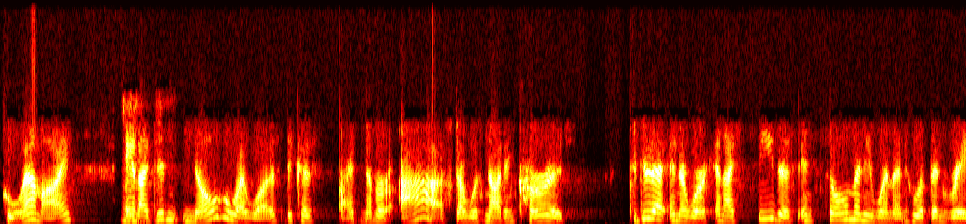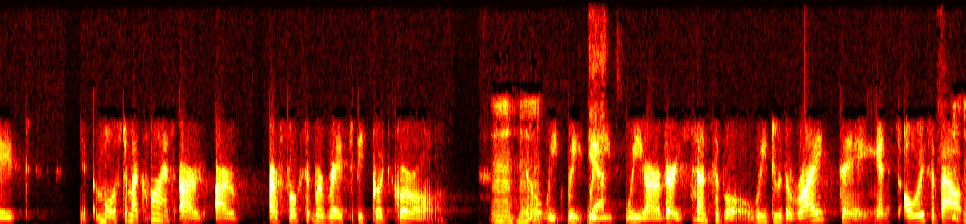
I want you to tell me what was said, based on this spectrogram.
who am I? Mm-hmm. And I didn't know who I was because I'd never asked. I was not encouraged to do that inner work. And I see this in so many women who have been raised. Most of my clients are are are folks that were raised to be good girls Mm-hmm. You know, we we, yeah. we we are very sensible. We do the right thing, and it's always about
